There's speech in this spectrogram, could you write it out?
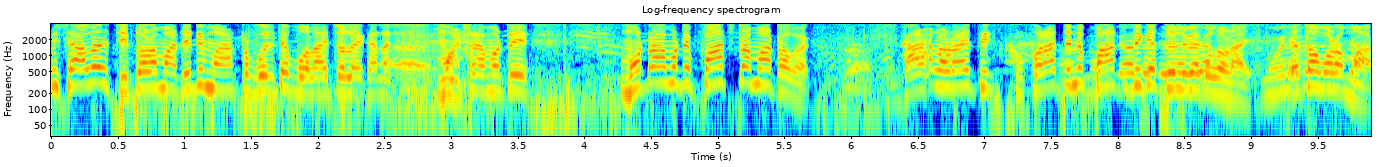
বিশাল ওই চিতড়া মাছ এটি মাঠ বলতে বলাই চলে এখানে। মোটামুটি মোটামুটি পাঁচটা মাঠ হবে। কাড়া লড়াই করার জন্য পাঁচ দিকে চলবে লড়াই। এত বড় মাঠ।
